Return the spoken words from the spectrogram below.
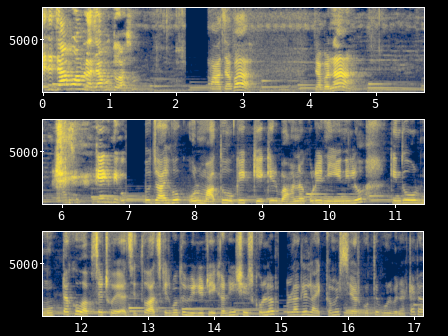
এই যে যাব আমরা যাব তো আসো। মা যাবা? যাবা না? কেক দিব। তো যাই হোক, ওর মা তো ওকে কেকের বাহানা করে নিয়ে নিল, কিন্তু ওর মুখটা খুব আপসেট হয়ে আছে। তো আজকের মতো ভিডিওটি এখানেই শেষ করলাম। ভালো লাগলে লাইক কমেন্ট শেয়ার করতে ভুলবে না। টাটা।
